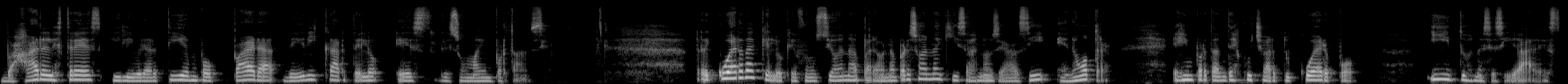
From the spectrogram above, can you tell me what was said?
bajar el estrés y liberar tiempo para dedicártelo es de suma importancia. Recuerda que lo que funciona para una persona quizás no sea así en otra. Es importante escuchar tu cuerpo y tus necesidades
